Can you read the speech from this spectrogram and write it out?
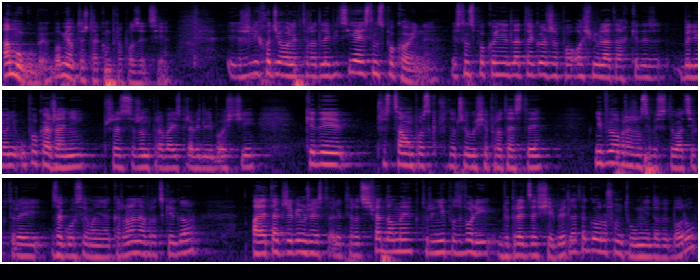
A mógłby, bo miał też taką propozycję. Jeżeli chodzi o elektorat lewicy, ja jestem spokojny. Jestem spokojny dlatego, że po ośmiu latach, kiedy byli oni upokarzani przez rząd Prawa i Sprawiedliwości, kiedy przez całą Polskę przetoczyły się protesty, nie wyobrażam sobie sytuacji, w której zagłosują oni na Karola Nawrockiego, ale także wiem, że jest to elektorat świadomy, który nie pozwoli wybrać za siebie, dlatego ruszą tłumnie do wyborów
